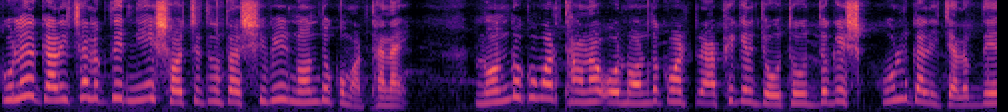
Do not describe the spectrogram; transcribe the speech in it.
স্কুলের গাড়ি চালকদের নিয়ে সচেতনতা শিবির নন্দকুমার থানায়। নন্দকুমার থানা ও নন্দকুমার ট্রাফিকের যৌথ উদ্যোগে স্কুল গাড়ি চালকদের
